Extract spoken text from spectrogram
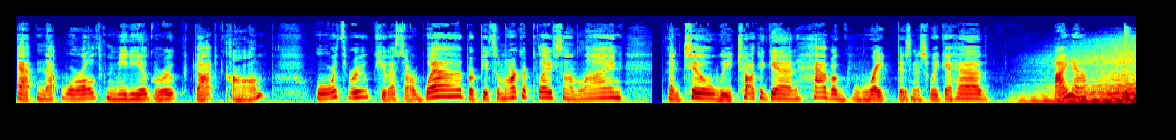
at networldmediagroup.com or through QSR Web or Pizza Marketplace online. Until we talk again, have a great business week ahead. Bye now.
